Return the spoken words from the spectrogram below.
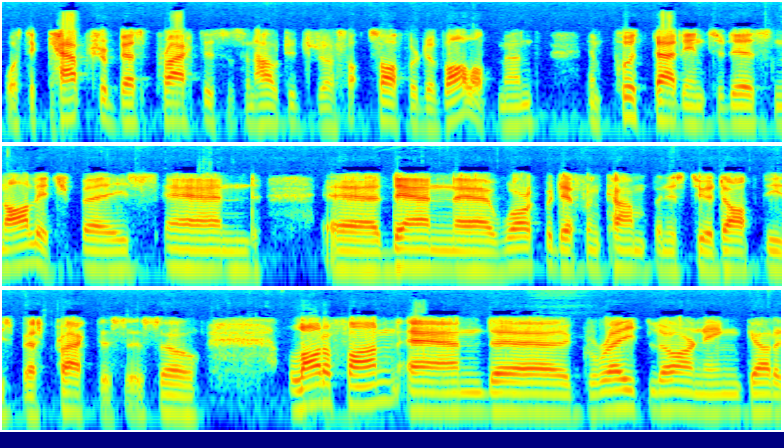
was to capture best practices on how to do software development and put that into this knowledge base and uh, then uh, work with different companies to adopt these best practices. So a lot of fun and uh, great learning. Got a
